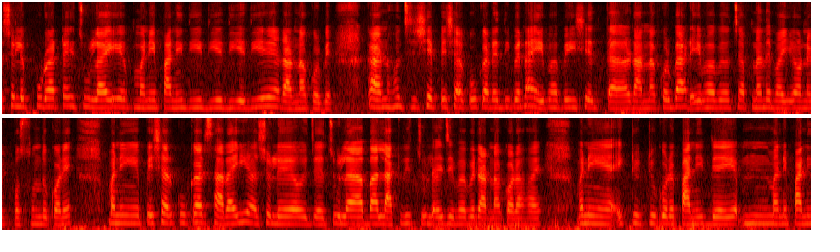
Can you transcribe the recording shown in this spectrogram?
আসলে পুরাটাই চুলায় মানে পানি দিয়ে দিয়ে দিয়ে দিয়ে রান্না করবে। কারণ হচ্ছে সে প্রেশার কুকারে দিবে না, এভাবেই সে রান্না করবে। আর এভাবে হচ্ছে আপনাদের ভাইয়া অনেক পছন্দ করে। মানে প্রেশার কুকার ছাড়াই আসলে ওই যে চুলা বা লাকড়ির চুলায় যেভাবে রান্না করা হয় মানে একটু একটু করে পানি দেয় মানে পানি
